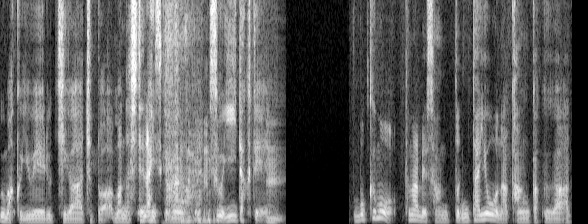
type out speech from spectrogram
うん、うまく言える気がちょっとまだしてないんですけど すごい言いたくて、うん、僕も田辺さんと似たような感覚があっ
